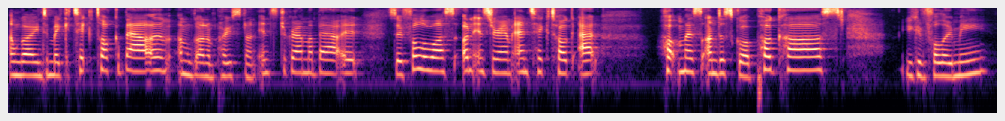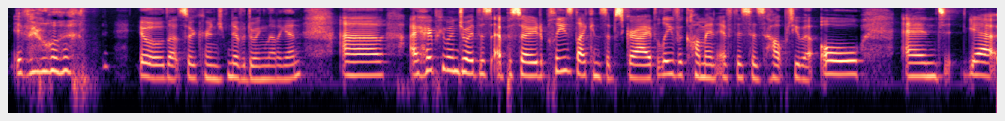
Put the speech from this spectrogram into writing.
I'm going to make a TikTok about it. I'm going to post on Instagram about it. So follow us on Instagram and TikTok at hotmess underscore podcast. You can follow me if you want. Ew, that's so cringe. Never doing that again. Um, I hope you enjoyed this episode. Please like and subscribe. Leave a comment if this has helped you at all. And yeah,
